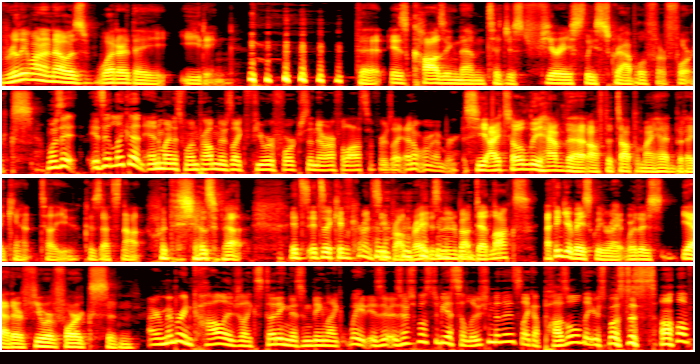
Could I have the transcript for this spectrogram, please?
really want to know is what are they eating? that is causing them to just furiously scrabble for forks. Was it is it like an n minus one problem? There's like fewer forks than there are philosophers. I, I don't remember. See, I totally have that off the top of my head, but I can't tell you because that's not what this show's about. It's it's a concurrency problem, right? Isn't it about deadlocks? I think you're basically right. Where there's yeah, there are fewer forks and. I remember in college like studying this and being like, wait, is there is there supposed to be a solution to this, like a puzzle that you're supposed to solve?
